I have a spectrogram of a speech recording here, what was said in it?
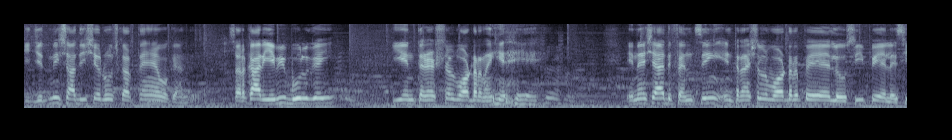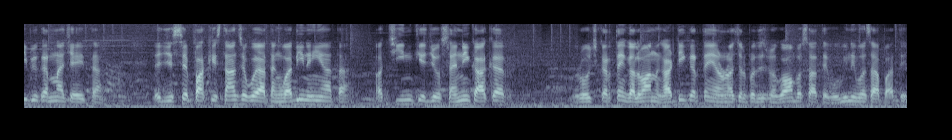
कि जितनी साजिशें रोज़ करते हैं, वो कहते सरकार ये भी भूल गई कि इंटरनेशनल बॉर्डर नहीं है ये। इन्हें शायद फेंसिंग इंटरनेशनल बॉर्डर पे एल पे एल पे करना चाहिए था। तो जिससे पाकिस्तान से कोई आतंकवादी नहीं आता और चीन के जो सैनिक आकर रोज करते हैं, गलवान घाटी करते हैं, अरुणाचल प्रदेश में गाँव बसाते वो भी नहीं बसा पाते।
